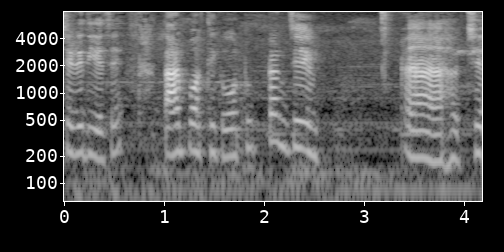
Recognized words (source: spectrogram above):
ছেড়ে দিয়েছে। তারপর থেকে ও টুকটাক যে হচ্ছে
